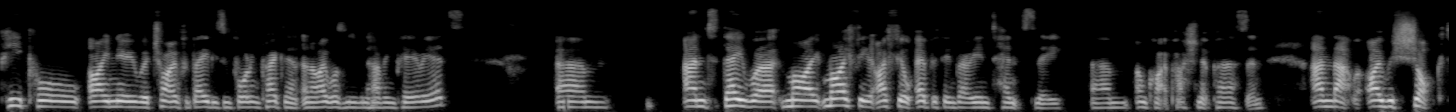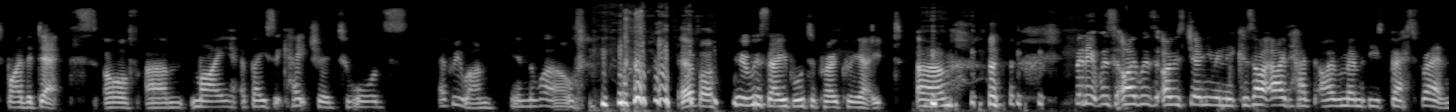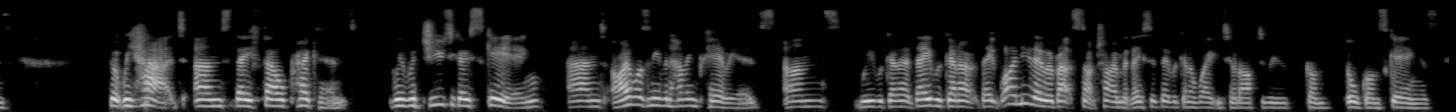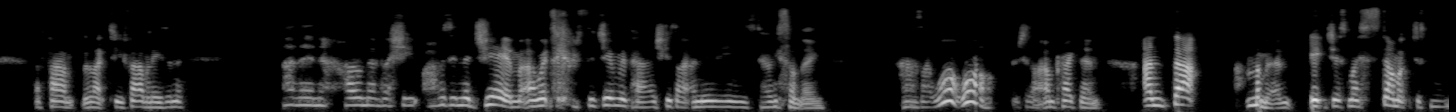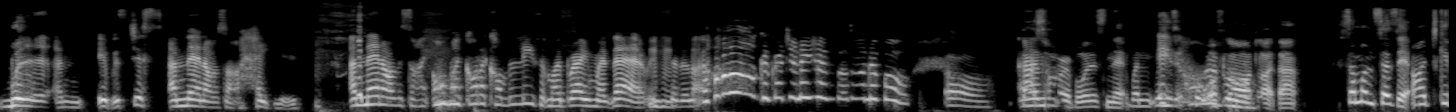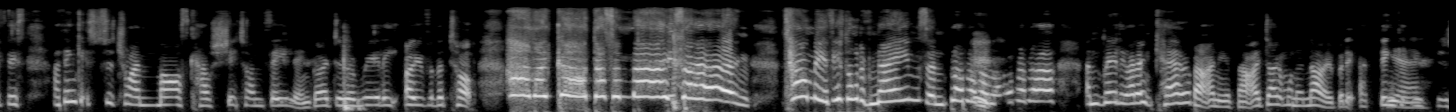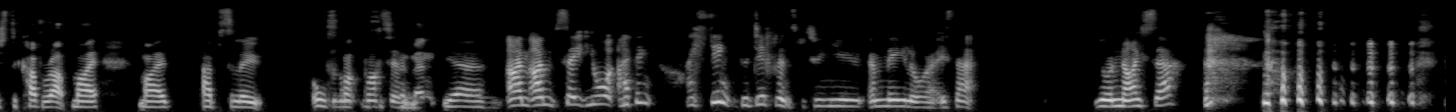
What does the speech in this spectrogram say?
people I knew were trying for babies and falling pregnant, and I wasn't even having periods. Um, and they were my my feel. I feel everything very intensely. Um, I'm quite a passionate person, and that I was shocked by the depths of um, my basic hatred towards everyone in the world Ever. who was able to procreate. Um, but it was I was I was genuinely because I I'd had I remember these best friends that we had, and they fell pregnant. We were due to go skiing, and I wasn't even having periods, and we were gonna they were gonna they well, I knew they were about to start trying, but they said they were gonna wait until after we were gone all gone skiing as a fam like two families and. And then I remember she, I was in the gym. I went to go to the gym with her and she's like, I knew you needed to tell me something. And I was like, what, what? And she's like, I'm pregnant. And that moment, it just, my stomach just, and it was just, and then I was like, I hate you. And then I was like, oh my God, I can't believe that my brain went there Mhm. instead of like, oh, congratulations, that's wonderful. Oh, that's Um, horrible, isn't it? When, when you get caught off horrible. guard like that. Someone says it, I'd give this. I think it's to try and mask how shit I'm feeling, but I do a really over the top. Oh my god, that's amazing! Tell me if you thought of names and blah blah blah blah blah blah. blah. And really, I don't care about any of that. I don't want to know, but it, I think Yeah. it is just to cover up my my absolute awful Rock bottom. Yeah. Mm. I'm, I'm, so you're, I think, I think the difference between you and me, Laura, is that you're nicer.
